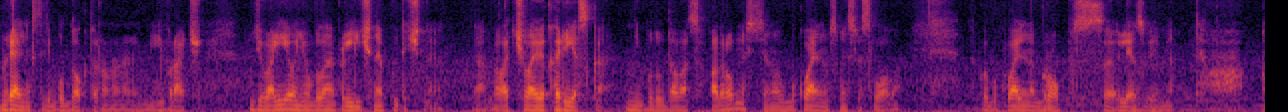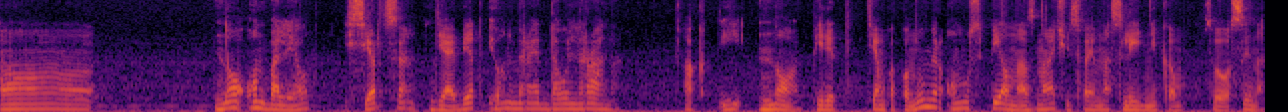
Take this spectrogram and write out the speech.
Он реально, кстати, был доктор и врач. Дювалье у него была, например, личная пыточная да, была человека резко. Не буду вдаваться в подробности, но в буквальном смысле слова. Такой буквально гроб с лезвиями. А, но он болел, сердце, диабет, и он умирает довольно рано. А, и, но перед тем, как он умер, он успел назначить своим наследником своего сына,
